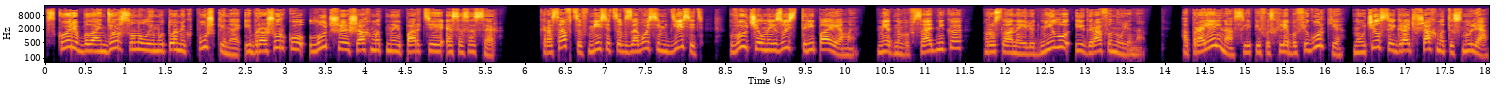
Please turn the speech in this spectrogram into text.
Вскоре баландер сунул ему томик Пушкина и брошюрку «Лучшие шахматные партии СССР». Красавцев месяцев за 8-10 выучил наизусть три поэмы «Медного всадника», «Руслана и Людмилу» и «Графа Нулина». А параллельно, слепив из хлеба фигурки, научился играть в шахматы с нуля.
